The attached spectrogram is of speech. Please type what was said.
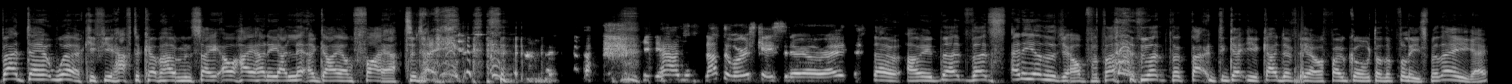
bad day at work if you have to come home and say, oh, hi, honey, I lit a guy on fire today. yeah, not the worst case scenario, right? no, I mean, that, that's any other job that, that, that, that to get you kind of, you know, a phone call to the police. But there you go.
